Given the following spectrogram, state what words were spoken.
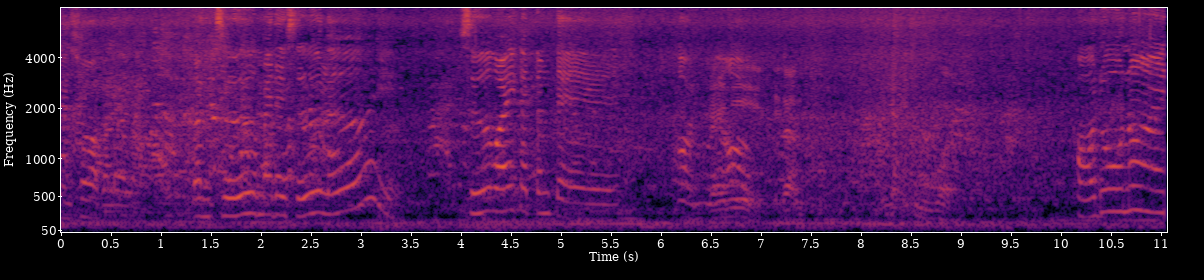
ไม่ชอบอะไรล่ะ วันซื้อไม่ได้ซื้อเลย ซื้อไว้ก็ตั้งแต่ก่อนหวแม่ยออนี่กเดี๋ยวก่อนไม่อยากให้ดูอะขอดูหน่อย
